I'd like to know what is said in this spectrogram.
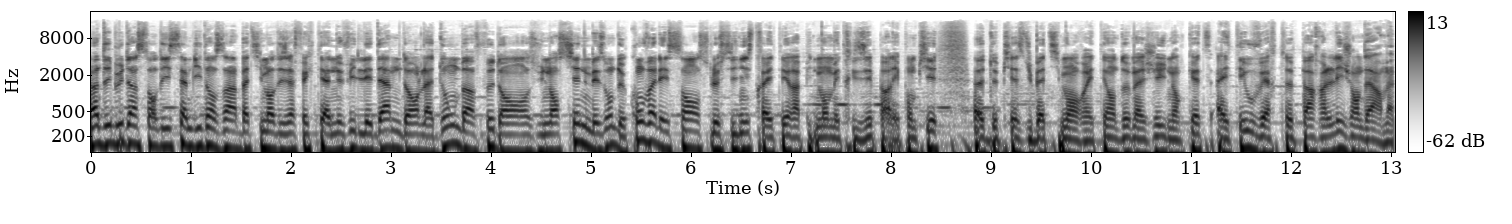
Un début d'incendie samedi dans un bâtiment désaffecté à Neuville-les-Dames dans la Dombe. Un feu dans une ancienne maison de convalescence. Le sinistre a été rapidement maîtrisé par les pompiers. Deux pièces du bâtiment auraient été endommagées. Une enquête a été ouverte par les gendarmes.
